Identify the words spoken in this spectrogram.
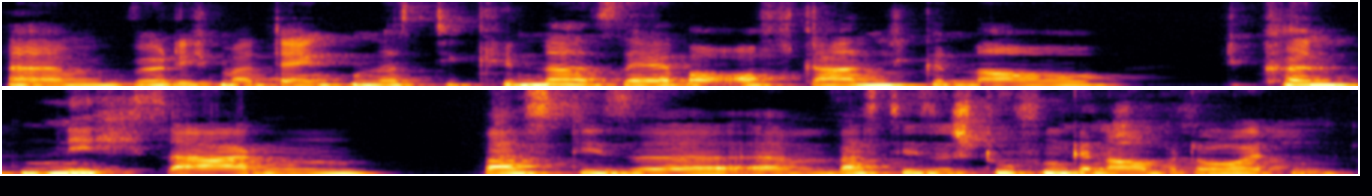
ähm, würde ich mal denken, dass die Kinder selber oft gar nicht genau, die könnten nicht sagen, was diese, ähm, was diese Stufen genau bedeuten.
